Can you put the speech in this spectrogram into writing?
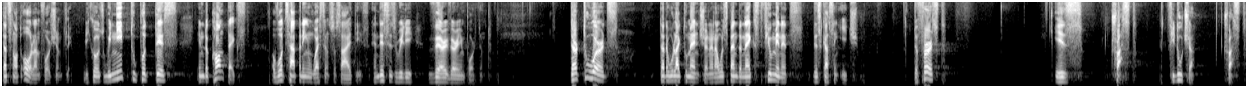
that's not all, unfortunately, because we need to put this in the context of what's happening in Western societies. And this is really very, very important. There are two words that I would like to mention, and I will spend the next few minutes discussing each. The first is trust, fiducia, trust.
